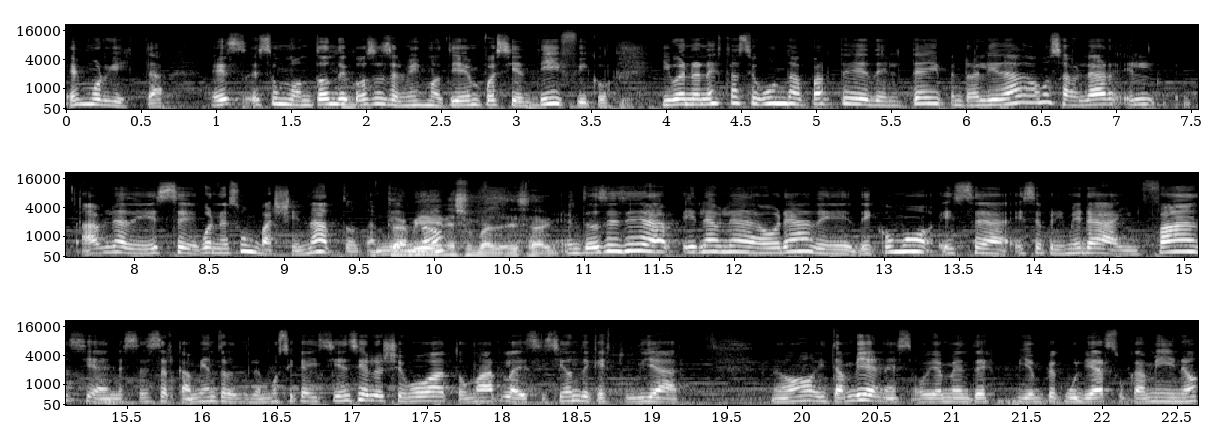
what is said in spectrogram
es murguista. Es, un montón de cosas al mismo tiempo, es científico. Y bueno, en esta segunda parte del tape, en realidad vamos a hablar, él habla de ese, bueno, es un vallenato también. También es un vallenato, exacto. Entonces él, habla ahora de, cómo esa, esa, primera infancia, en ese acercamiento entre la música y ciencia, lo llevó a tomar la decisión de que estudiar. Y también es, obviamente, es bien peculiar su camino,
